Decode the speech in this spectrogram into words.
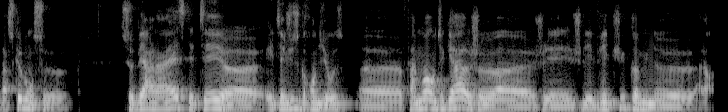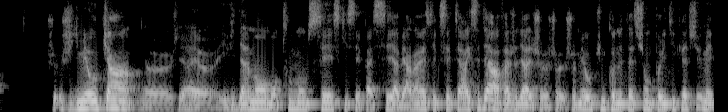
parce que bon, ce, ce Berlin-Est était, était juste grandiose. Enfin, moi, en tout cas, je, je l'ai vécu comme une. Alors, je n'y mets aucun, euh, je dirais euh, évidemment, bon, tout le monde sait ce qui s'est passé à Berlin-Est, etc., etc. Enfin, je dirais, je ne mets aucune connotation politique là-dessus, mais,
